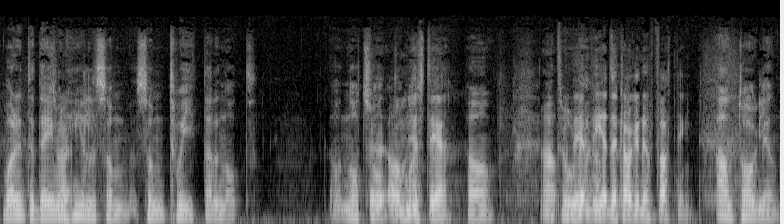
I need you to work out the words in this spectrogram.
Var det inte Damon. Hill som, som tweetade något? Något sånt. Om just det? Ja, Ja, Jag tror det är en vedertagen uppfattning. antagligen.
